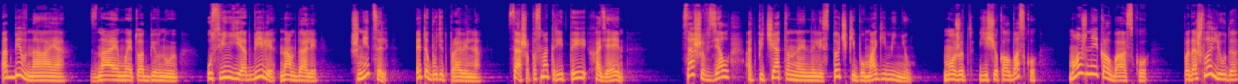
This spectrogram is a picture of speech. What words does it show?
Отбивная. Знаем мы эту отбивную. У свиньи отбили, нам дали. Шницель? Это будет правильно. Саша, посмотри, ты хозяин. Саша взял отпечатанное на листочке бумаги меню. Может, еще колбаску? Можно и колбаску. Подошла Люда,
